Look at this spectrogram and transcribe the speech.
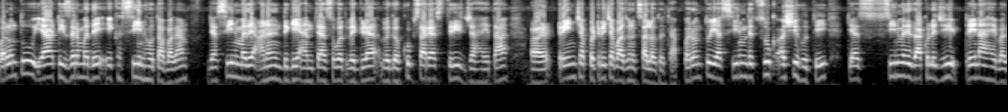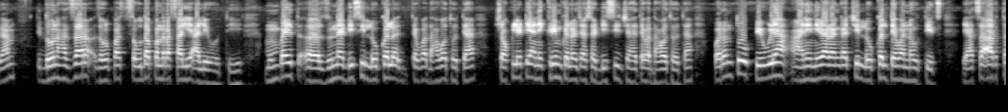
परंतु या टीझरमध्ये एक सीन होता बघा. ज्या सीनमध्ये आनंद दिघे आणि त्यासोबत वेगळ्या वेगळ्या खूप साऱ्या स्त्री ज्या आहेत त्या ट्रेनच्या पटरीच्या बाजूने चालत होत्या. परंतु या सीनमध्ये चूक अशी होती की या सीनमध्ये दाखवली जी ट्रेन आहे बघा ती दोन हजार जवळपास चौदा पंधरा साली आली होती. मुंबईत जुन्या डी सी लोकल तेव्हा धावत होत्या. चॉकलेटी आणि क्रीम कलरच्या अशा डी सी ज्या आहेत तेव्हा धावत होत्या. परंतु पिवळ्या आणि निळ्या रंगाची लोकल तेव्हा नव्हतीच. याचा अर्थ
